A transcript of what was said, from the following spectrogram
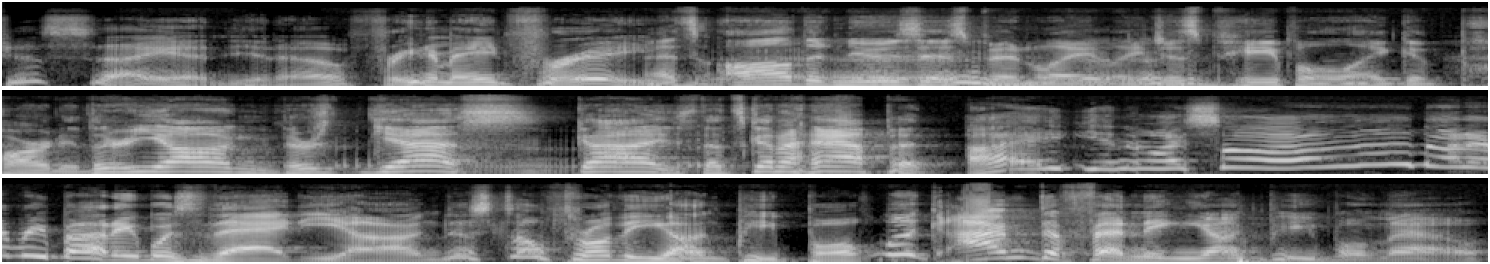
Just saying, you know, freedom ain't free. That's all the news has been lately. Just people like a party. They're young. There's yes, guys, that's gonna happen. I, you know, I saw uh, not everybody was that young. Just don't throw the young people. Look, I'm defending young people now.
